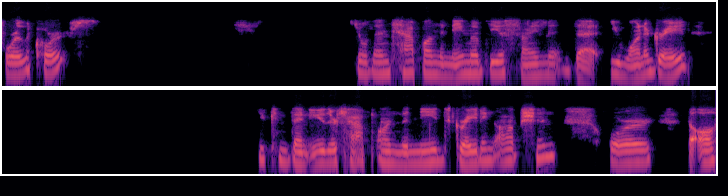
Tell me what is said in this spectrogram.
for the course. You'll then tap on the name of the assignment that you want to grade. You can then either tap on the needs grading option or the all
